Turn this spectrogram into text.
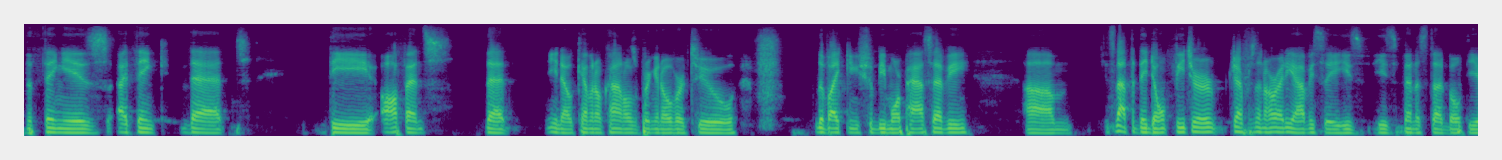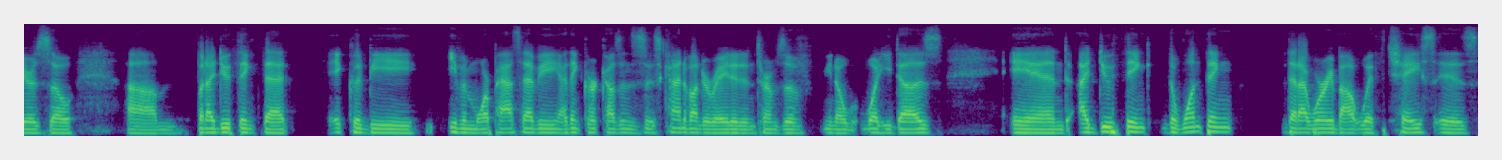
the thing is I think that the offense that you know Kevin O'Connell's bringing over to the Vikings should be more pass heavy. Um, it's not that they don't feature Jefferson already. Obviously, he's he's been a stud both years. So, um, but I do think that it could be even more pass heavy. I think Kirk Cousins is kind of underrated in terms of you know what he does, and I do think the one thing that I worry about with Chase is,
